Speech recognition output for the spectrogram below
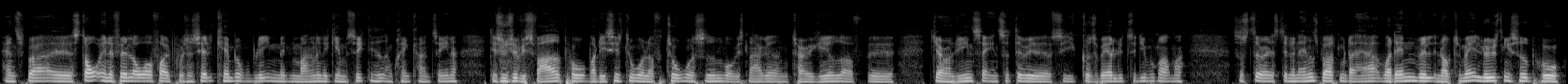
Han spørger, øh, står NFL over for et potentielt kæmpe problem med den manglende gennemsigtighed omkring karantæner? Det synes jeg, vi svarede på. Var det sidste uge eller for to uger siden, hvor vi snakkede om Terry Hill og øh, Jaron Dean-sagen? Så det vil jeg sige, gå tilbage og lytte til de programmer. Så stiller jeg en anden spørgsmål, der er, hvordan vil en optimal løsning se ud på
